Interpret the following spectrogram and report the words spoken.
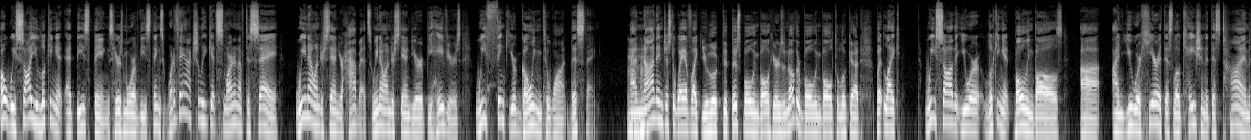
oh, we saw you looking at, at these things. Here's more of these things. What if they actually get smart enough to say, we now understand your habits. We now understand your behaviors. We think you're going to want this thing. And not in just a way of like, you looked at this bowling ball, here's another bowling ball to look at. But like, we saw that you were looking at bowling balls, uh, and you were here at this location at this time.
